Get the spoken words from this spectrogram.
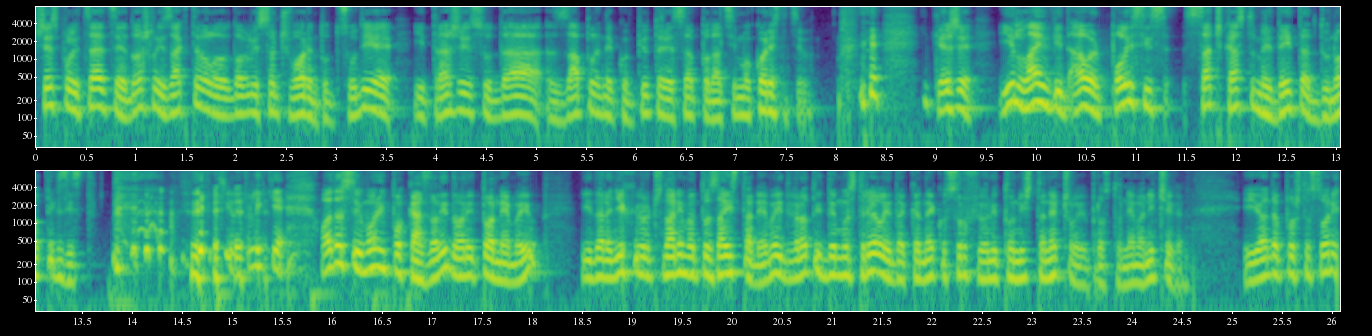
šest policajaca je došlo i zahtevalo, dobili search warrant od sudije i tražili su da zaplene kompjutere sa podacima o korisnicima. I kaže, in line with our policies, such customer data do not exist. znači, otprilike, onda su im oni pokazali da oni to nemaju i da na njihovim računarima to zaista nema i vjerojatno i demonstrirali da kad neko surfi oni to ništa ne čuvaju, prosto nema ničega. I onda, pošto su oni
